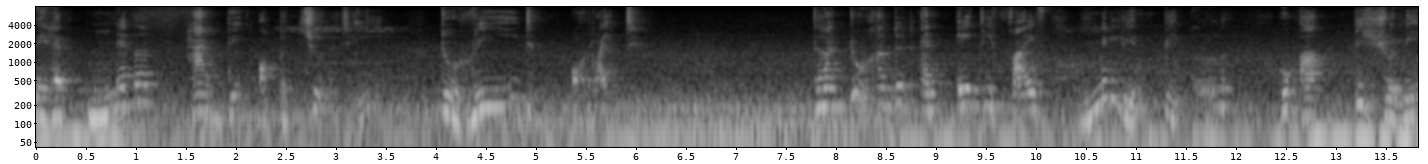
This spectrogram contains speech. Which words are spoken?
They have never had the opportunity to read or write. There are 285 million people who are visually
